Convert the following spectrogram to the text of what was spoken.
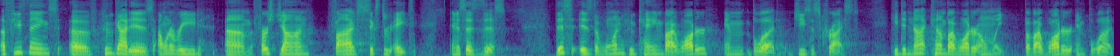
a few things of who God is, I want to read um, 1 John 5, 6 through 8. And it says this This is the one who came by water and blood, Jesus Christ. He did not come by water only, but by water and blood.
